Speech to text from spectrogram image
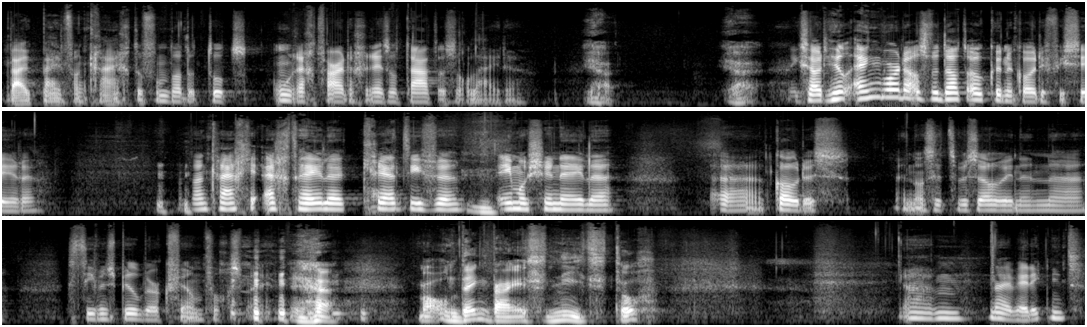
buikpijn van krijgt. Of omdat het tot onrechtvaardige resultaten zal leiden. Ja. ja. Ik zou het heel eng worden als we dat ook kunnen codificeren. Dan krijg je echt hele creatieve, emotionele uh, codes. En dan zitten we zo in een uh, Steven Spielberg film, volgens mij. ja, maar ondenkbaar is het niet, toch? Um, nee, weet ik niet.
